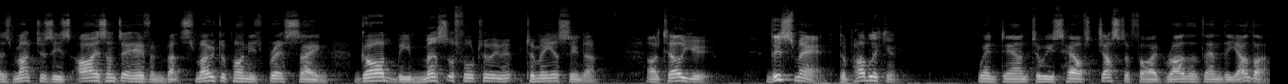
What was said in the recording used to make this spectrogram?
as much as his eyes unto heaven, but smote upon his breast, saying, God be merciful to, to me, a sinner. I'll tell you, this man, the publican, went down to his house justified rather than the other.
